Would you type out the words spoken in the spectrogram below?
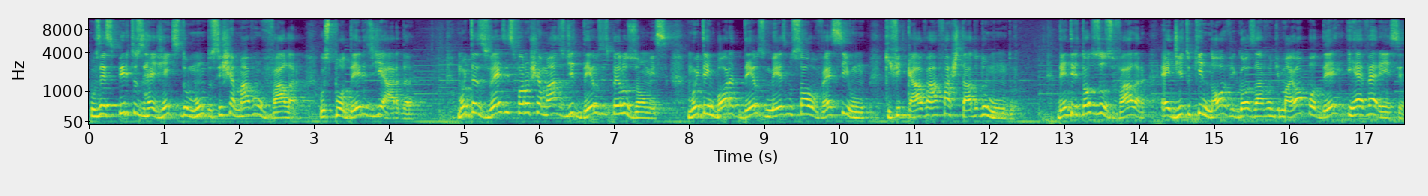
os espíritos regentes do mundo se chamavam Valar, os poderes de Arda. Muitas vezes foram chamados de deuses pelos homens, muito embora Deus mesmo só houvesse um, que ficava afastado do mundo. Dentre todos os Valar, é dito que nove gozavam de maior poder e reverência,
